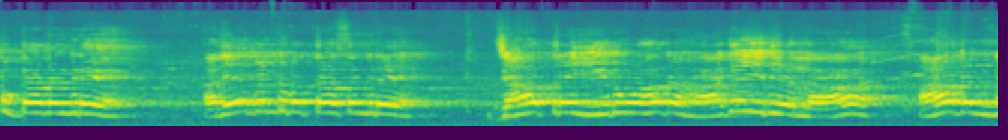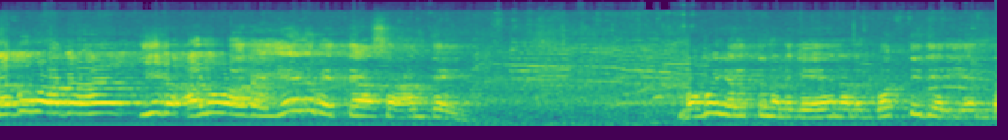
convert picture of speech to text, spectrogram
ಪುಗ್ಗಾದ ಅಂಗಡಿ, ಅದೇ ಗಂಡು ಬತ್ತಾಸ ಅಂಗಡಿ. ಜಾತ್ರೆ ಇರುವಾಗ ಹಾಗೆ ಇದೆಯಲ್ಲ, ಆಗ ನಗುವಾಗ, ಈಗ ಅಳುವಾಗ ಏನು ವ್ಯತ್ಯಾಸ ಅಂತೆ ಮಗು ಹೇಳ್ತು ನನಗೆ ನನಗೆ ಗೊತ್ತಿದೆ ರೀ ಎಂದ.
